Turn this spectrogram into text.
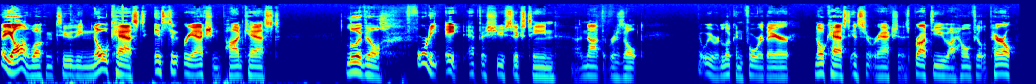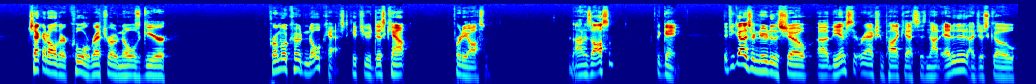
Hey, y'all, and welcome to the Nolecast Instant Reaction Podcast. Louisville 48, FSU 16. Uh, not the result that we were looking for there. Nolecast Instant Reaction is brought to you by Homefield Apparel. Check out all their cool retro Noles gear. Promo code Nolecast gets you a discount. Pretty awesome. Not as awesome? The game. If you guys are new to the show, uh, the Instant Reaction Podcast is not edited. I just go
